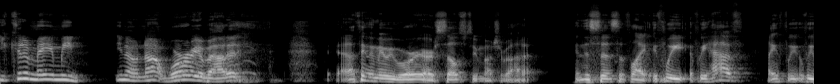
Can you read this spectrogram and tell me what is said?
you could have made me, you know, not worry about it. And I think we maybe worry ourselves too much about it in the sense of like if we if we have like if we if we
